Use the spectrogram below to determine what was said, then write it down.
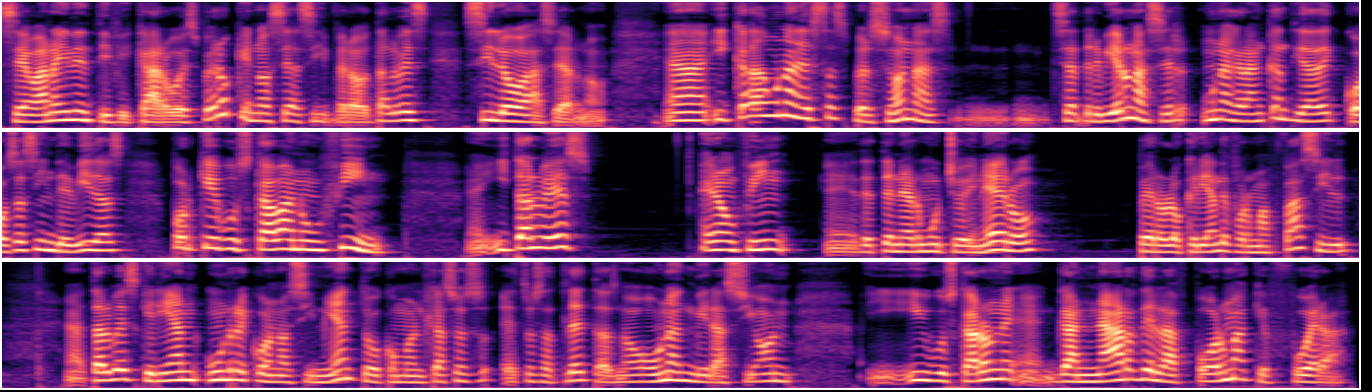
se van a identificar, o espero que no sea así, pero tal vez sí lo va a hacer, ¿no? Ah, y cada una de estas personas mm, se atrevieron a hacer una gran cantidad de cosas indebidas porque buscaban un fin. Eh, y tal vez era un fin eh, de tener mucho dinero, pero lo querían de forma fácil. Ah, tal vez querían un reconocimiento, como el caso de estos atletas, ¿no? O una admiración. Y, buscaron eh, ganar de la forma que fuera.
